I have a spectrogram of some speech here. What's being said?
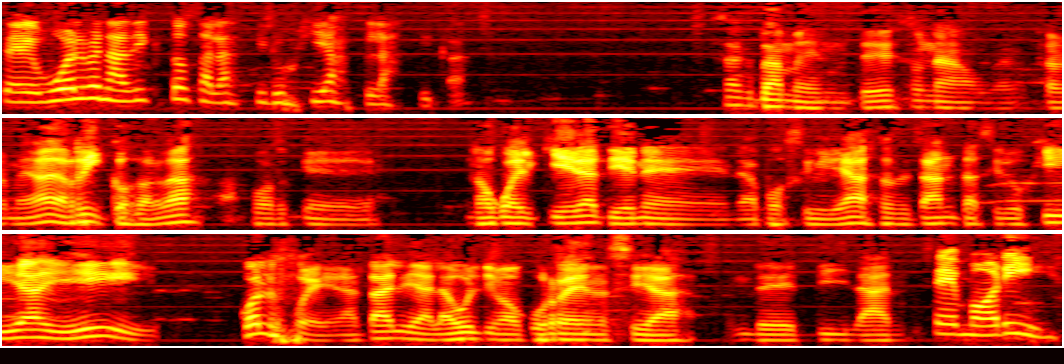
se vuelven adictos a las cirugías plásticas. Exactamente, es una enfermedad de ricos, ¿verdad? Porque no cualquiera tiene la posibilidad de hacer tanta cirugía y ¿cuál fue, Natalia, la última ocurrencia de Dylan? Te morís.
